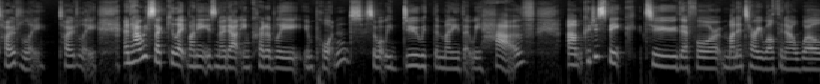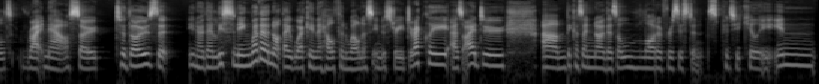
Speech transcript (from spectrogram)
Totally, totally. And how we circulate money is no doubt incredibly important. So, what we do with the money that we have. Um, could you speak to, therefore, monetary wealth in our world right now? So, to those that you know they're listening whether or not they work in the health and wellness industry directly as i do um, because i know there's a lot of resistance particularly in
